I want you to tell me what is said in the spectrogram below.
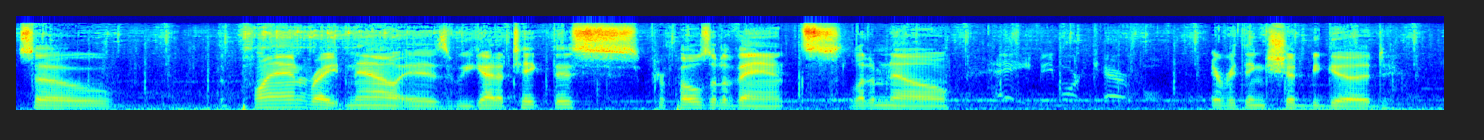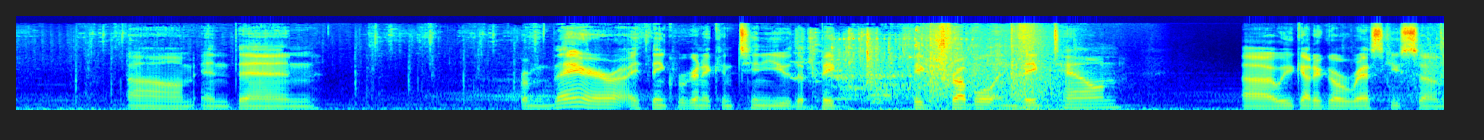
So plan right now is we got to take this proposal to Vance, let him know Hey, be more careful. everything should be good. Um, and then from there, I think we're gonna continue the big, big trouble in Big Town. Uh, we got to go rescue some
